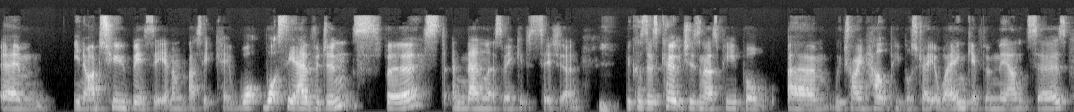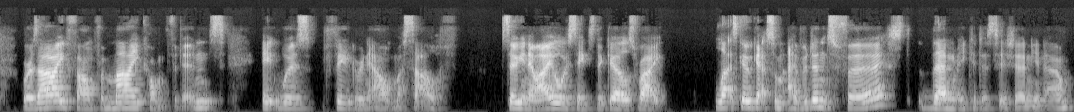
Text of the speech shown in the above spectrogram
um, you know, I'm too busy. And I'm, I say, okay, what what's the evidence first? And then let's make a decision. Mm. Because as coaches and as people, um, we try and help people straight away and give them the answers. Whereas I found for my confidence, it was figuring it out myself. So, you know, I always say to the girls, right, let's go get some evidence first, then make a decision, you know?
